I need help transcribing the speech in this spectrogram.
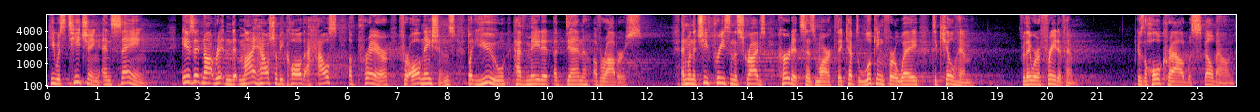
He was teaching and saying, Is it not written that my house shall be called a house of prayer for all nations, but you have made it a den of robbers? And when the chief priests and the scribes heard it, says Mark, they kept looking for a way to kill him, for they were afraid of him, because the whole crowd was spellbound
